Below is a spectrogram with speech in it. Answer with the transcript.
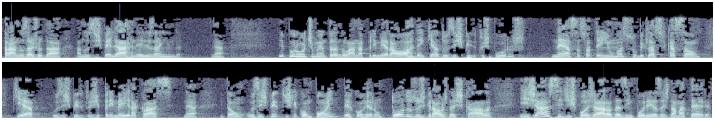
para nos ajudar a nos espelhar neles ainda, né. E por último, entrando lá na primeira ordem, que é a dos espíritos puros, Nessa só tem uma subclassificação, que é os espíritos de primeira classe. Né? Então, os espíritos que compõem percorreram todos os graus da escala e já se despojaram das impurezas da matéria,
